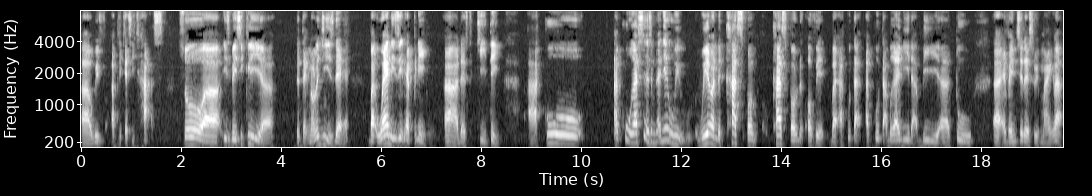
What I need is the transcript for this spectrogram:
uh, with aplikasi khas. So uh, it's basically uh, the technology is there, but when is it happening? Ah, uh, that's the key thing. Aku aku rasa sebenarnya we we are on the cusp of cusp of, of it, but aku tak aku tak berani nak be uh, too uh, adventurous with mine lah.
